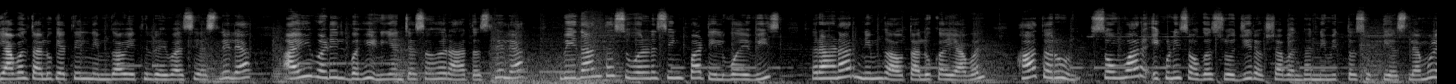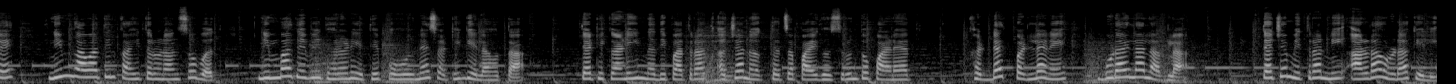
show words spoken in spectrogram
यावल तालुक्यातील निमगाव येथील रहिवासी असलेल्या आई वडील बहीण यांच्यासह राहत असलेल्या वेदांत सुवर्णसिंग पाटील वय वीस राहणार निमगाव तालुका यावल. हा तरुण सोमवार एकोणीस ऑगस्ट रोजी रक्षाबंधन निमित्त सुट्टी असल्यामुळे निमगावातील काही तरुणांसोबत निंबादेवी धरण येथे पोहोचण्यासाठी गेला होता. त्या ठिकाणी नदीपात्रात अचानक त्याचा पाय घसरून तो पाण्यात खड्ड्यात पडल्याने बुडायला लागला. त्याच्या मित्रांनी आरडाओरडा केली.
